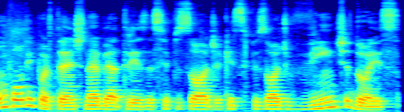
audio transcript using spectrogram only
Um ponto importante, né, Beatriz, desse episódio, é que esse episódio 22,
